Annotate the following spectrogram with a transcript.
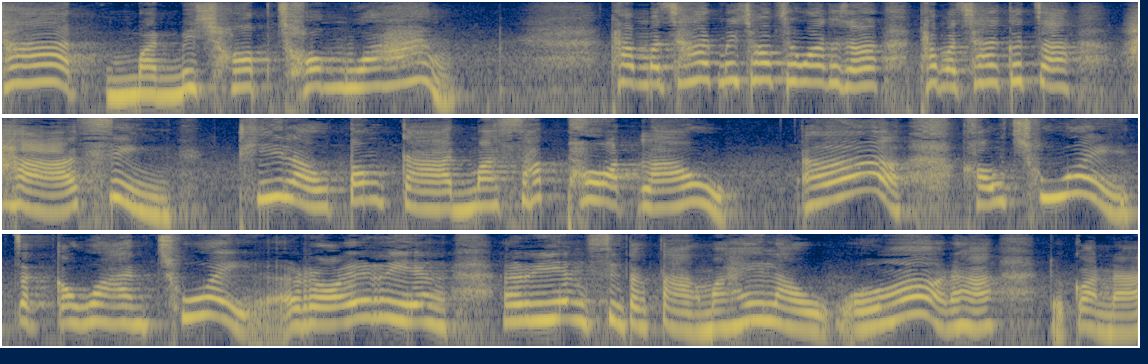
ชาติมันไม่ชอบช่องว่าง ธรรมชาติไม่ชอบช่องว่างแต่ว่าธรรมชาติก็จะหาสิ่งที่เราต้องการมาซัพพอร์ตเราเออเขาช่วยจักรวาลช่วยร้อยเรียงเรียงสิ่งต่างๆ มาให้เราเออนะคะ เดี๋ยวก่อนนะ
